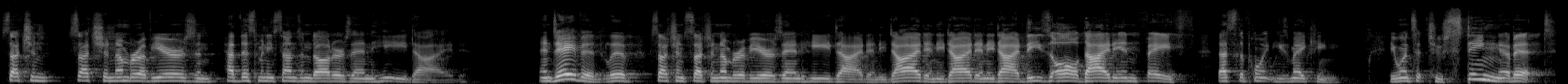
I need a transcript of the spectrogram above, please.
such and such a number of years and had this many sons and daughters, and he died. And David lived such and such a number of years, and he died. And he died, and he died, and he died. These all died in faith. That's the point he's making. He wants it to sting a bit.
